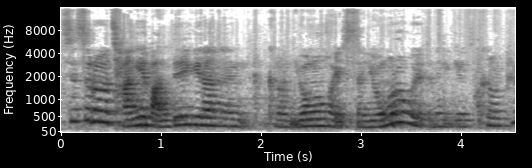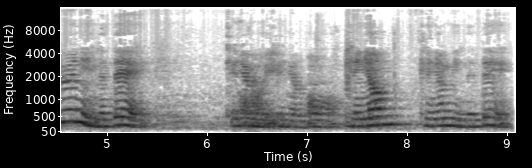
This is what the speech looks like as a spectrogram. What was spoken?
스스로 장애 만들기라는 그런 용어가 있어요. 용어라고 해야 되나 이게 그런 표현이 있는데 개념, 어, 개념. 어, 개념 개념이 있는데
